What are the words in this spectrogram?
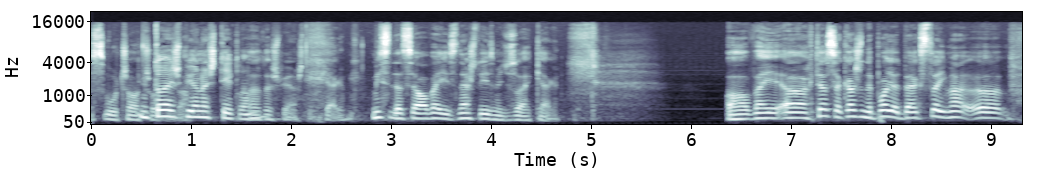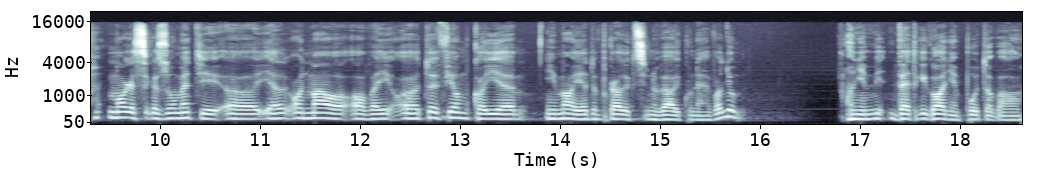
svučao čudno. to je da. špijuna štikla. Da, to je špijunašti Karen. Mislim da se ovaj iz nešto između zove Karen. Ovaj, uh, htio sam da kažem da bolje od bekstva ima, uh, mora se razumeti, uh, jer on malo, ovaj, uh, to je film koji je imao jednu produkcijnu veliku nevolju. On je dve, tri godine putovao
